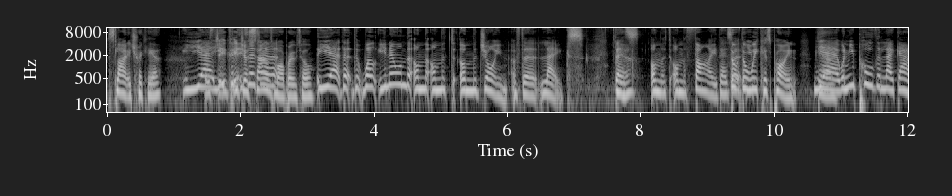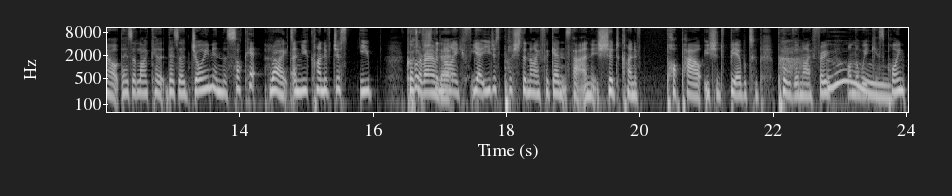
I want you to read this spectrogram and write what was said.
Slightly trickier. Yeah, it, can- it just sounds a- more brutal. Yeah, the, the, well, you know, on the on the on the on the joint of the legs, there's on the on the thigh. There's The, a, the you- weakest point. Yeah, when you pull the leg out, there's a like a there's a joint in the socket, Right. and you kind of just you Cut push around the it. knife. Yeah, you just push the knife against that, and it should kind of pop out. You should be able to pull the knife through on the weakest Ooh. point,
